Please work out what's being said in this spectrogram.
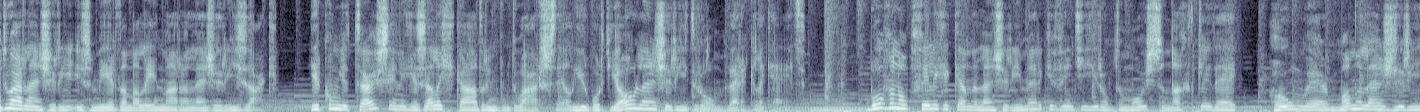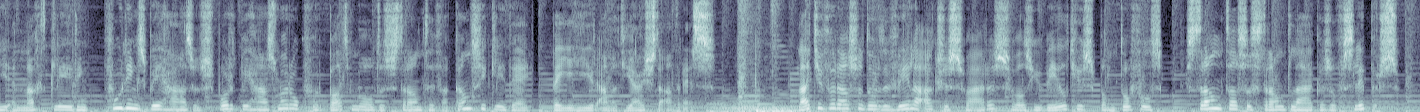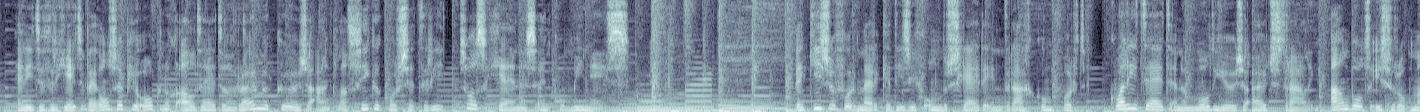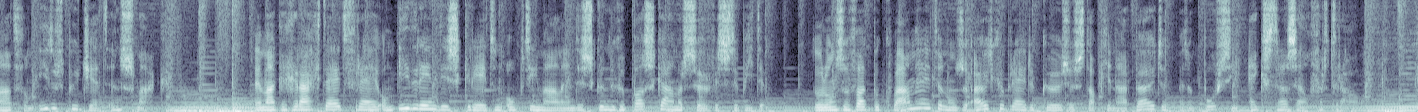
Boudoir Lingerie is meer dan alleen maar een lingeriezaak. Hier kom je thuis in een gezellig kader in boudoirstijl. Hier wordt jouw lingeriedroom werkelijkheid. Bovenop vele gekende lingeriemerken vind je hier ook de mooiste nachtkledij, homeware, mannenlingerie en nachtkleding, voedings-BH's en sport-BH's, maar ook voor badmode, strand- en vakantiekledij ben je hier aan het juiste adres. Laat je verrassen door de vele accessoires zoals juweeltjes, pantoffels, strandtassen, strandlakens of slippers. En niet te vergeten, bij ons heb je ook nog altijd een ruime keuze aan klassieke corsetterie zoals gijnes en combinés. Wij kiezen voor merken die zich onderscheiden in draagcomfort, kwaliteit en een modieuze uitstraling. Aanbod is er op maat van ieders budget en smaak. Wij maken graag tijd vrij om iedereen discreet een optimale en deskundige paskamerservice te bieden. Door onze vakbekwaamheid en onze uitgebreide keuze stap je naar buiten met een portie extra zelfvertrouwen.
